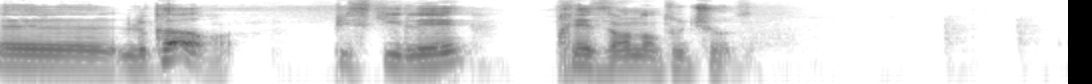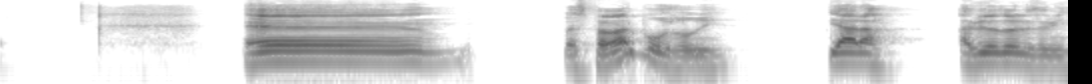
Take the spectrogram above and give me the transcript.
euh, le corps puisqu'il est présent dans toute chose. Euh, bah, c'est pas mal pour aujourd'hui. Yalla, à bientôt les amis.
